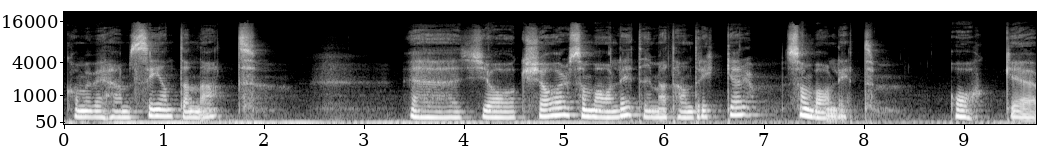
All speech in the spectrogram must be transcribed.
kommer vi hem sent en natt. Eh, jag kör som vanligt i och med att han dricker som vanligt. Och eh,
